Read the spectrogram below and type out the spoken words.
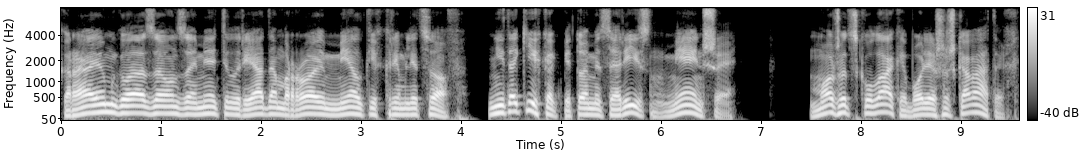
Краем глаза он заметил рядом рой мелких кремлецов. Не таких, как питомец Рисн, меньше. Может, с кулак и более шишковатых.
